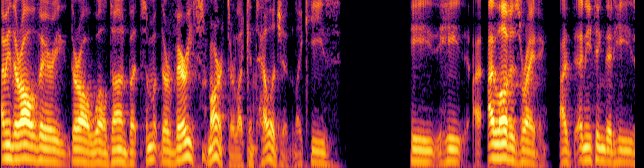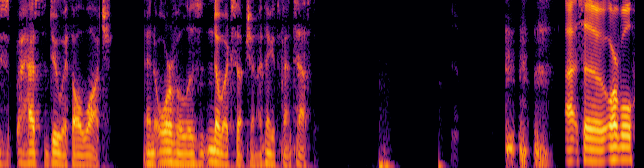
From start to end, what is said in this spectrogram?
I mean, they're all very they're all well done, but some they're very smart. They're like intelligent. Like he's he he. I, I love his writing. I, anything that he's has to do with, I'll watch. And Orville is no exception. I think it's fantastic. Uh, so Orville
